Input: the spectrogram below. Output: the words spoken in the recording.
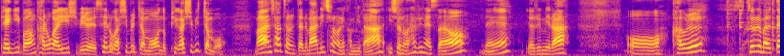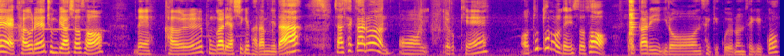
102번 가로가 21 세로가 11.5 높이가 12.5 14,000원짜리 12,000원에 갑니다. 2,000원 할인했어요. 네. 여름이라, 어, 가을, 저렴할 때 가을에 준비하셔서, 네. 가을 분갈이 하시기 바랍니다. 자, 색깔은, 어, 이렇게, 어, 투톤으로 돼 있어서, 색깔이 이런 색 있고, 이런 색 있고,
